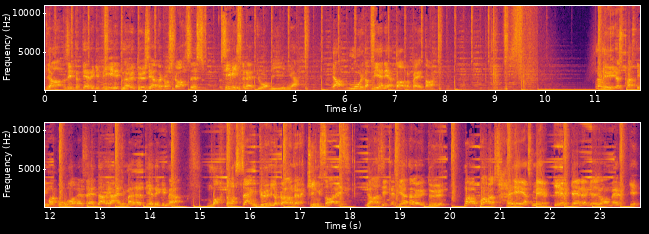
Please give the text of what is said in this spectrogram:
Ja sitten tietenkin viinit löytyy sieltä, koska siis sivistyneet juo viiniä. Ja muita pieniä tarpeita. No niin, jos päästiin makuuhuoneeseen, täällä ihan ensimmäisenä tietenkin meidän mahtava sänky, joka on king size. Ja sitten sieltä löytyy maailman paras ES-merkki, eli energiajuomamerkki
